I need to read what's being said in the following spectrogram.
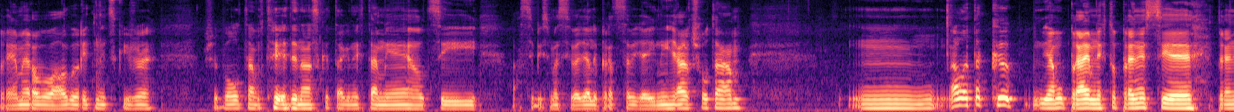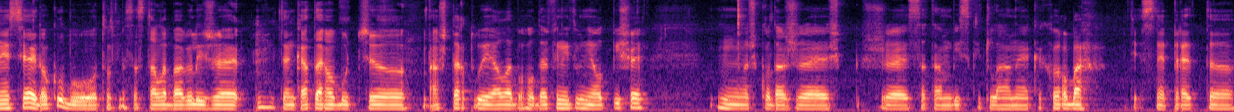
priemerovo algoritmicky, že, že bol tam v tej jedenáctke, tak nech tam je, hoci asi by sme si vedeli predstaviť aj iných hráčov tam. Mm, ale tak e, ja mu prajem, nech to prenesie, prenesie aj do klubu. O tom sme sa stále bavili, že ten Katar ho buď e, naštartuje, alebo ho definitívne odpíše. Mm, škoda, že, že sa tam vyskytla nejaká choroba tesne pred e,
